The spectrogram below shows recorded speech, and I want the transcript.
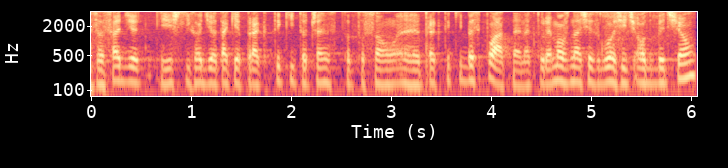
W zasadzie, jeśli chodzi o takie praktyki, to często to są e, praktyki bezpłatne, na które można się zgłosić, odbyć ją,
